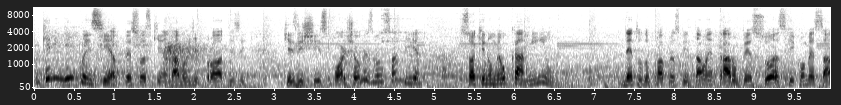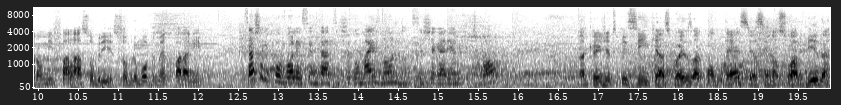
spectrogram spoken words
Porque ninguém conhecia pessoas que andavam de prótese, que existia esporte, eu mesmo não sabia. Só que no meu caminho, dentro do próprio hospital, entraram pessoas que começaram a me falar sobre isso, sobre o movimento paralímpico. Você acha que com o vôlei sentado você chegou mais longe do que você chegaria no futebol? Acredito que sim, que as coisas acontecem assim na sua vida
